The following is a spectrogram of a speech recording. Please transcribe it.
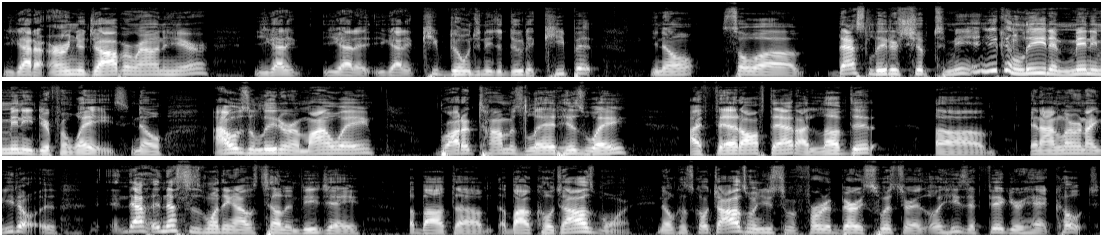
you got to earn your job around here. You got to you got to you got to keep doing what you need to do to keep it. You know, so uh, that's leadership to me. And you can lead in many many different ways. You know, I was a leader in my way. Broderick Thomas led his way. I fed off that. I loved it, um, and I learned like you know, and, that, and this is one thing I was telling VJ about uh, about Coach Osborne. You know, because Coach Osborne used to refer to Barry Switzer as, "Oh, he's a figurehead coach."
